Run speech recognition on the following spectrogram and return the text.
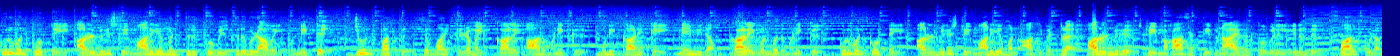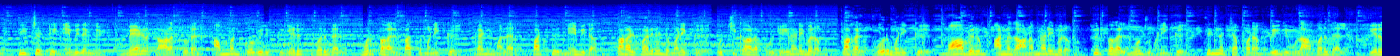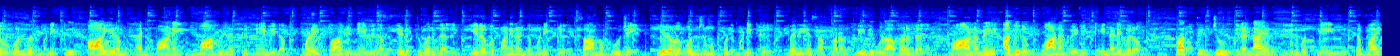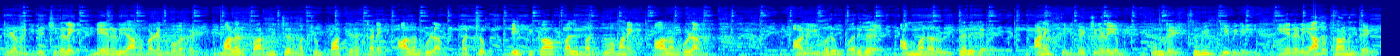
குருவன்கோட்டை அருள்மிகு ஸ்ரீ மாரியம்மன் திருக்கோவில் திருவிழாவை முன்னிட்டு ஜூன் பத்து செவ்வாய்க்கிழமை காலை ஆறு மணிக்கு முடி காணிக்கை நேமிதம். காலை ஒன்பது மணிக்கு குருவன்கோட்டை அருள்மிகு ஸ்ரீ மாரியம்மன் ஆசி பெற்ற அருள்மிகு ஸ்ரீ மகாசக்தி விநாயகர் கோவிலில் இருந்து பால்குடம் தீச்சட்டி நேமிதங்கள் மேள தாளத்துடன் அம்மன் கோவிலுக்கு எடுத்து வருதல் முற்பகல் பத்து மணிக்கு கண்மலர் பட்டு நேமிதம். பகல் பனிரெண்டு மணிக்கு உச்சிக்கால பூஜை நடைபெறும். பகல் ஒரு மணிக்கு மாபெரும் அன்னதானம் நடைபெறும். பிற்பகல் மூன்று மணிக்கு சின்ன சப்பரம் வீதி உலா வருதல். இரவு ஒன்பது மணிக்கு ஆயிரம் கண்பானை மாவிளக்கு நேமிதம் முளைப்பாரி நேமிதம் எடுத்து வருதல். இரவு பனிரெண்டு மணிக்கு சாம பூஜை இரவு ஒன்று முப்பது மணிக்கு பெரிய சப்பரம் வீதி உலா வருதல். வானமே அதிரும் வான வேடிக்கை நடைபெறும். பத்து ஜூன் இரண்டாயிரத்தி இருபத்தி ஐந்து செவ்வாய்க்கிழமை நிகழ்ச்சிகளை நேரலையாக வழங்குபவர்கள் மலர் பர்னிச்சர் மற்றும் பாத்திரக்கடை ஆலங்குளம் மற்றும் தீபிகா பல் மருத்துவமனை ஆலங்குளம். அனைவரும் வருக அம்மனருள் பெருக. அனைத்து நிகழ்ச்சிகளையும் உங்கள் சுபின் டிவியில் நேரலையாக காணுங்கள்.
